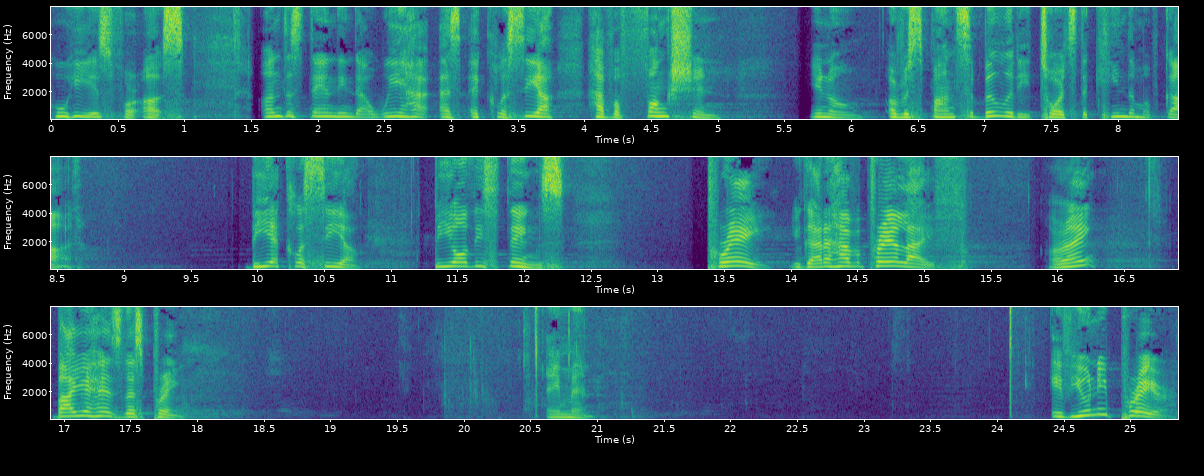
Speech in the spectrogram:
who he is for us. Understanding that we as ecclesia have a function, you know, a responsibility towards the kingdom of God. Be ecclesia. Be all these things. Pray. You got to have a prayer life. All right? Bow your heads. Let's pray. Amen. If you need prayer,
